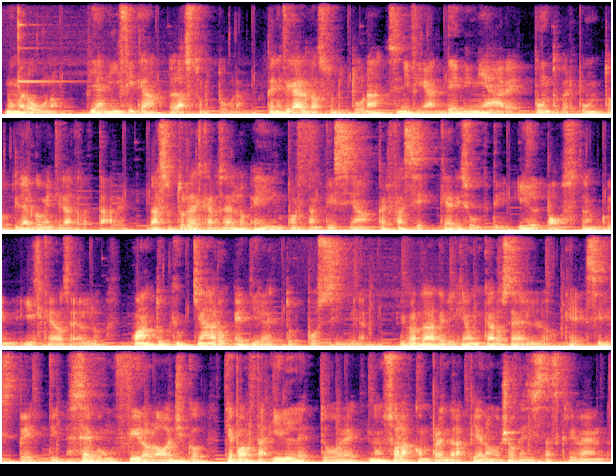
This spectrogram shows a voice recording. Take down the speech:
Numero 1 pianifica la struttura. Pianificare la struttura significa delineare punto per punto gli argomenti da trattare. La struttura del carosello è importantissima per far sì che risulti il post, quindi il carosello, quanto più chiaro e diretto possibile. Ricordatevi che un carosello che si rispetti segue un filo logico che porta il lettore non solo a comprendere appieno ciò che si sta scrivendo,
